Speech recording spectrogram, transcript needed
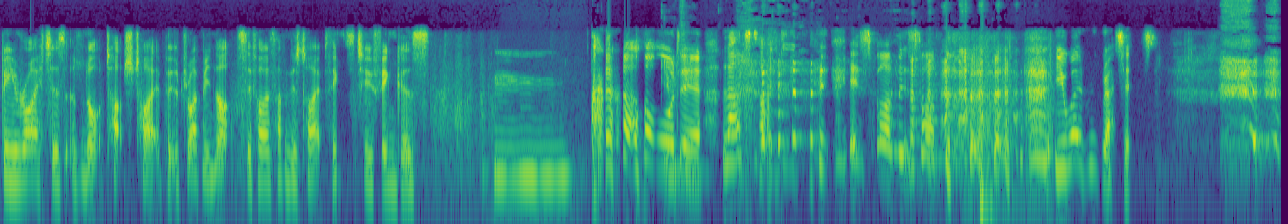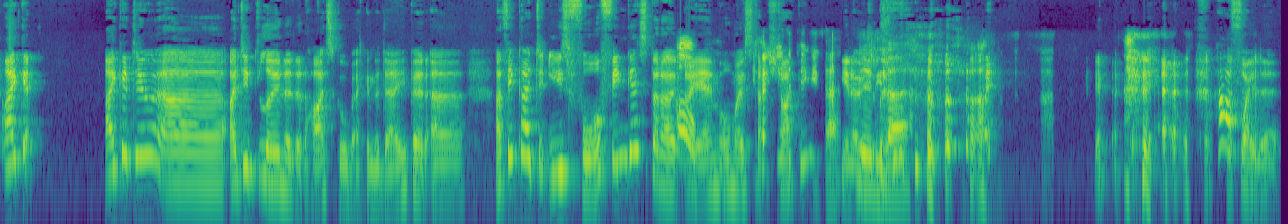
be writers and not touch type. It would drive me nuts if I was having to type things two fingers. Mm. oh dear, lads, it's fun. It's fun. you won't regret it. I could, I could do. Uh, I did learn it at high school back in the day, but uh, I think I use four fingers. But I, oh, I am almost touch typing. You know, nearly there. yeah, yeah, halfway there.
